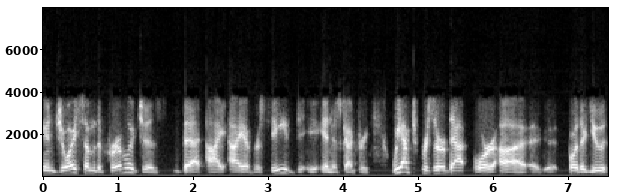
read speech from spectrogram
enjoy some of the privileges that I, I have received in this country. We have to preserve that for uh, for the youth,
